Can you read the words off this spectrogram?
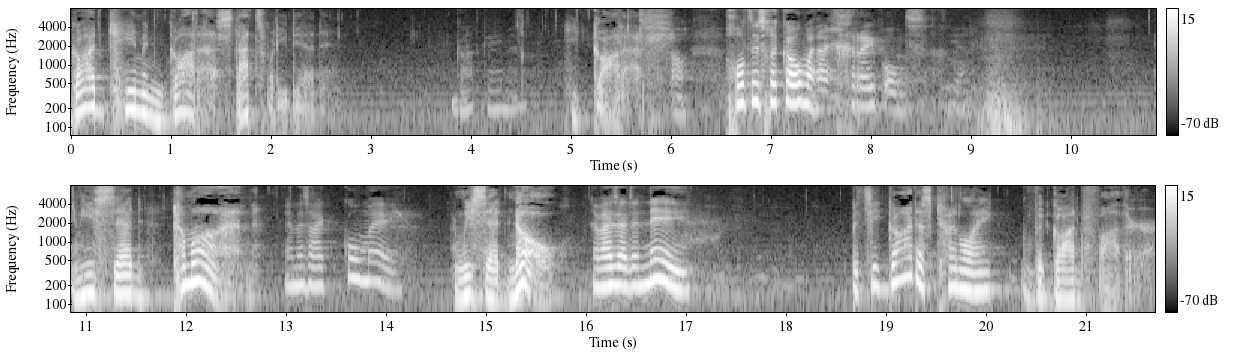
God came and got us. That's what he did. God came in. He got us. God is gekomen en hij greep ons. And he said, Come on. En hij zei, kom mee. And we said, No. En wij zeiden, nee. But see, God is kind of like the Godfather.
